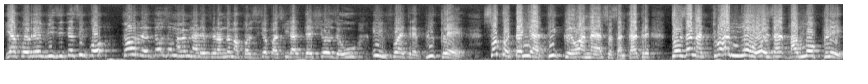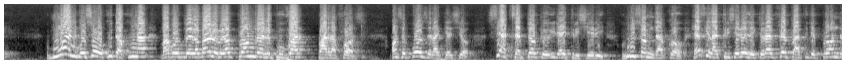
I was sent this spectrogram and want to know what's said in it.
il y a qu'on revisiter s'il faut. Ont même un référendum à constitution parce qu'il y a des choses où il faut être plus clair. Ce côté article on a 64, tous on a trois mots, ba mots clés. Moi, liboso okuta kuna, bakobela balobela prendre le pouvoir par la force. On se pose la question, si acceptons qu'il y a une tricherie, nous sommes d'accord, est-ce que la tricherie électorale fait partie de prendre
